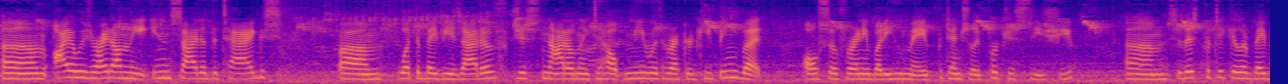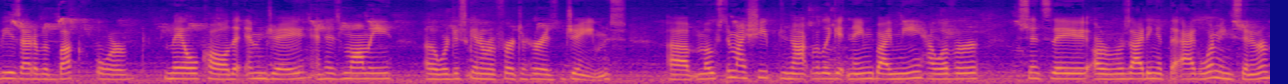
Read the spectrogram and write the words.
Um, I always write on the inside of the tags um, what the baby is out of, just not only to help me with record keeping, but also for anybody who may potentially purchase these sheep. Um, so this particular baby is out of a buck or male called MJ, and his mommy, uh, we're just going to refer to her as James. Uh, most of my sheep do not really get named by me. However, since they are residing at the Ag Learning Center,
